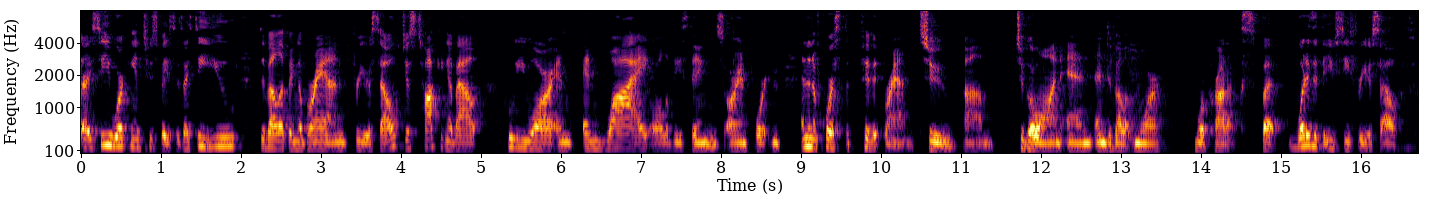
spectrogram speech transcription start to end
i see you working in two spaces. I see you developing a brand for yourself just talking about who you are and and why all of these things are important. And then of course the pivot brand to um, to go on and and develop more more products. But what is it that you see for yourself?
